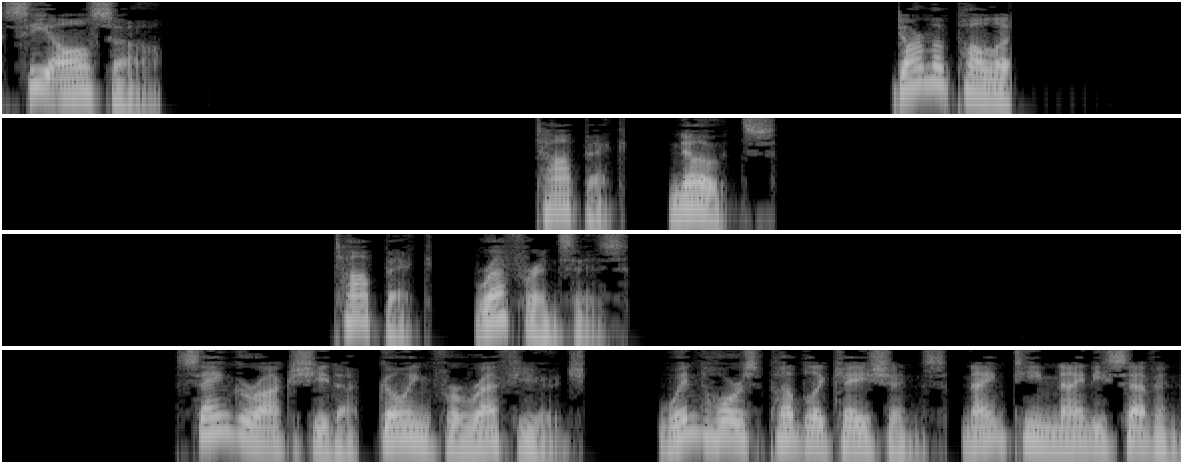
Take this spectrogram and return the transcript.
See also Dharmapala Notes References Sangharakshita, Going for Refuge. Windhorse Publications, 1997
